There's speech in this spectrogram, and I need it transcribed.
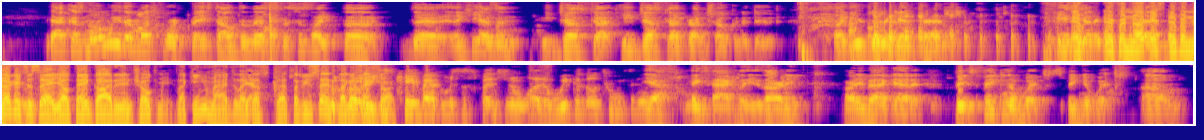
Yeah, because normally they're much more spaced out than this. This is like the the like he hasn't he just got he just got done choking a dude. Like he's gonna get ten. He's and, gonna and for Nurkic and for Nurkic to say, "Yo, thank God he didn't choke me." Like, can you imagine? Like yeah. that's that's like you said, like Bro, you said, Sean. came back from a suspension what a week ago, two weeks ago. Yeah, exactly. He's already already back at it. Speaking of which, speaking of which, um,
